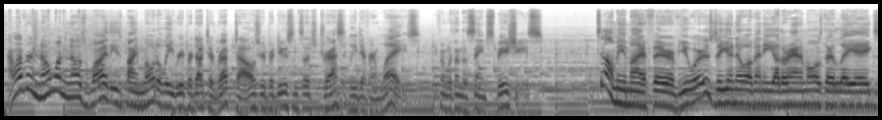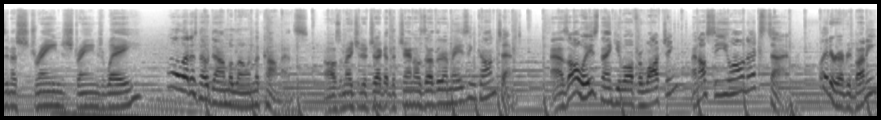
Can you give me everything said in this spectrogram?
However, no one knows why these bimodally reproductive reptiles reproduce in such drastically different ways, even within the same species. Tell me, my fair viewers, do you know of any other animals that lay eggs in a strange, strange way? Well, let us know down below in the comments. Also, make sure to check out the channel's other amazing content. As always, thank you all for watching, and I'll see you all next time. Later, everybody.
